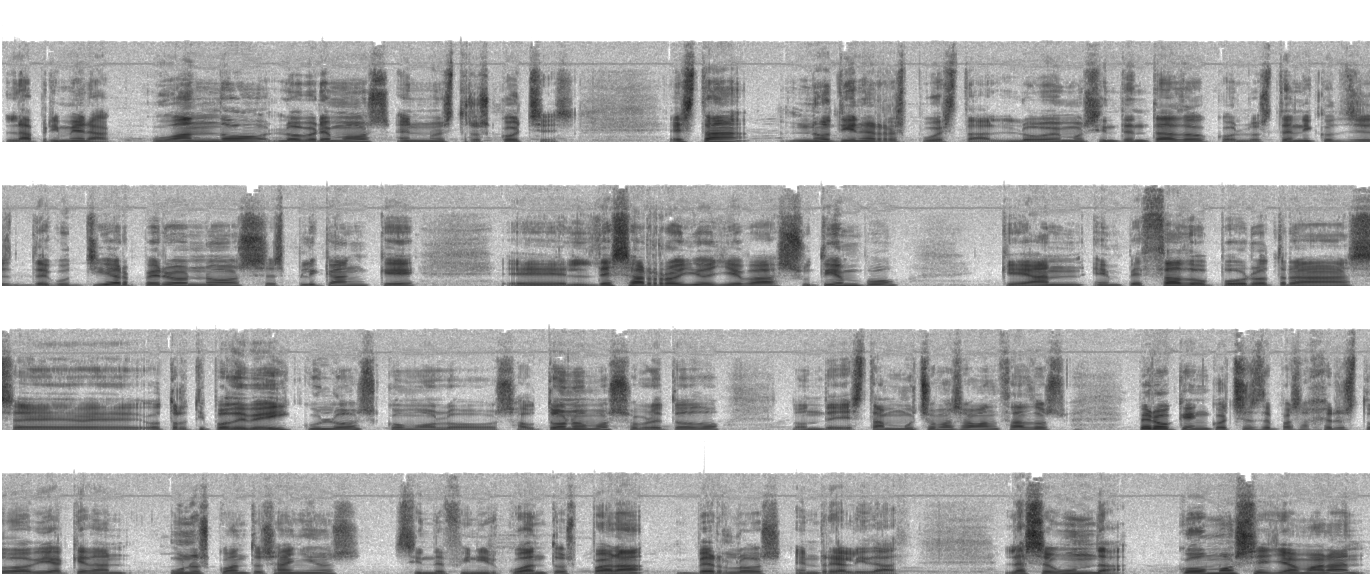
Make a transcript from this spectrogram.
La primera, ¿cuándo lo veremos en nuestros coches? Esta no tiene respuesta. Lo hemos intentado con los técnicos de Goodyear, pero nos explican que eh, el desarrollo lleva su tiempo, que han empezado por otras, eh, otro tipo de vehículos, como los autónomos sobre todo, donde están mucho más avanzados, pero que en coches de pasajeros todavía quedan unos cuantos años, sin definir cuántos, para verlos en realidad. La segunda, ¿cómo se llamarán?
